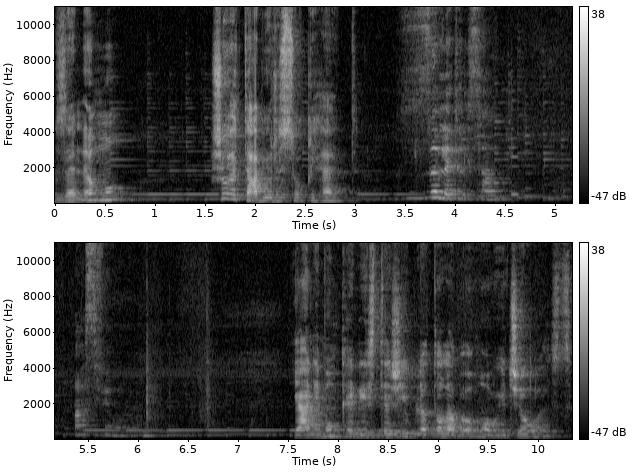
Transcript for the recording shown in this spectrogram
زن أمه؟ شو هالتعبير السوقي هاد؟ زلة لسان آسفة ماما. يعني ممكن يستجيب لطلب أمه ويتجوز؟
